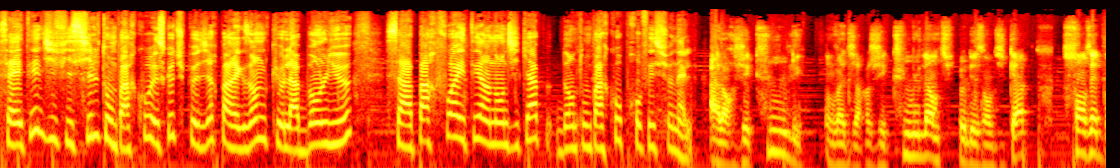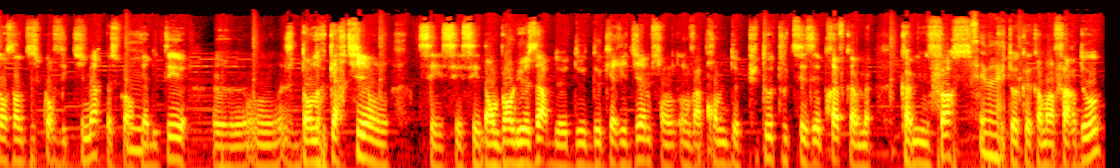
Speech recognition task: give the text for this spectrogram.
Ça a été difficile ton parcours. Est-ce que tu peux dire par exemple que la banlieue, ça a parfois été un handicap dans ton parcours professionnel? Alors j'ai cumulé on va dire. J'ai cumulé un petit peu les handicaps sans être dans un discours victimaire parce qu'en mmh. réalité, euh, on, dans nos quartiers, c'est dans banlieusard de, de, de Kerry James, on, on, va prendre de, plutôt toutes ces épreuves comme, comme une force plutôt que comme un fardeau.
